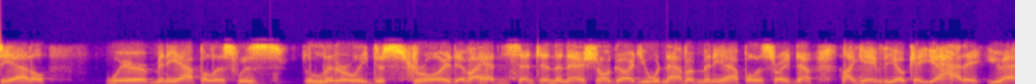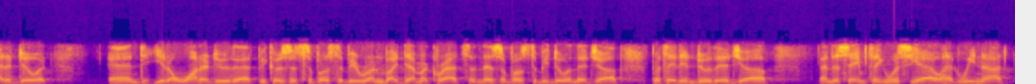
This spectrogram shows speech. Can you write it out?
Seattle, where Minneapolis was literally destroyed. If I hadn't sent in the National Guard, you wouldn't have a Minneapolis right now. I gave the okay. You had it. You had to do it. And you don't want to do that because it's supposed to be run by Democrats and they're supposed to be doing their job, but they didn't do their job. And the same thing with Seattle. Had we not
